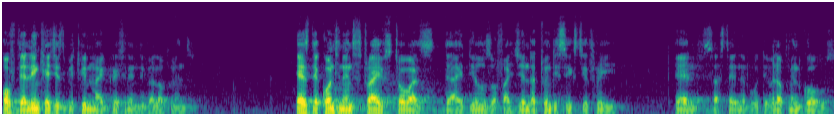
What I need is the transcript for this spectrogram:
of the linkages between migration and development as the continent strives towards the ideals of Agenda 2063 and Sustainable Development Goals.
